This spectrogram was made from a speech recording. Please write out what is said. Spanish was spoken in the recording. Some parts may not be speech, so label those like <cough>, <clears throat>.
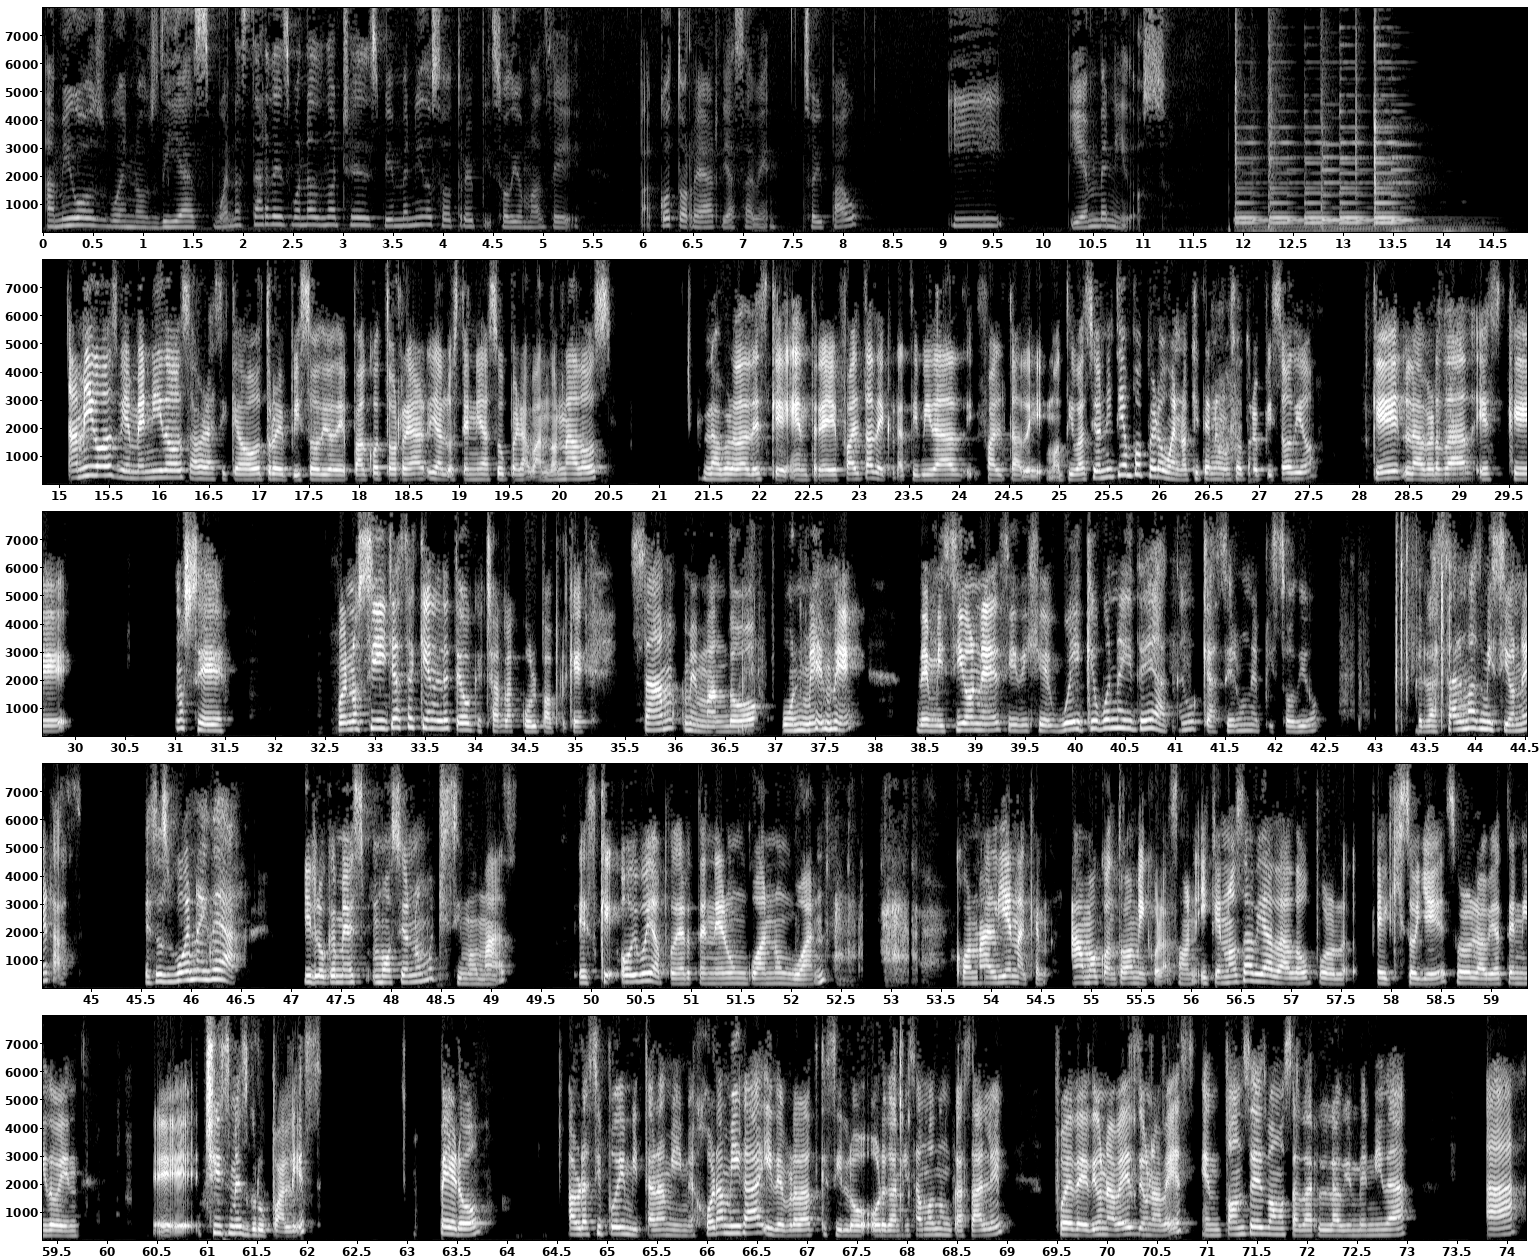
Amigos, buenos días, buenas tardes, buenas noches, bienvenidos a otro episodio más de Paco Torrear, ya saben, soy Pau y bienvenidos. Amigos, bienvenidos ahora sí que a otro episodio de Paco Torrear, ya los tenía súper abandonados. La verdad es que entre falta de creatividad falta de motivación y tiempo, pero bueno, aquí tenemos otro episodio que la verdad es que, no sé, bueno, sí, ya sé a quién le tengo que echar la culpa, porque Sam me mandó un meme de misiones y dije, güey, qué buena idea, tengo que hacer un episodio de las almas misioneras. Eso es buena idea. Y lo que me emocionó muchísimo más es que hoy voy a poder tener un one-on-one con alguien a quien amo con todo mi corazón y que no se había dado por X o Y, solo lo había tenido en eh, chismes grupales, pero ahora sí puedo invitar a mi mejor amiga y de verdad que si lo organizamos nunca sale, fue de, de una vez, de una vez, entonces vamos a darle la bienvenida a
